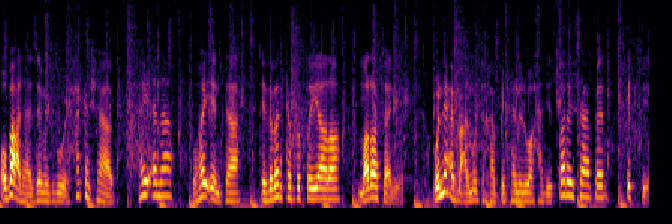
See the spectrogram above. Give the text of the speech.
وبعدها زي ما تقول حكى شاب هي أنا وهي أنت إذا بركب بالطيارة مرة ثانية. واللعب مع المنتخب بيخلي الواحد يضطر يسافر كثير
